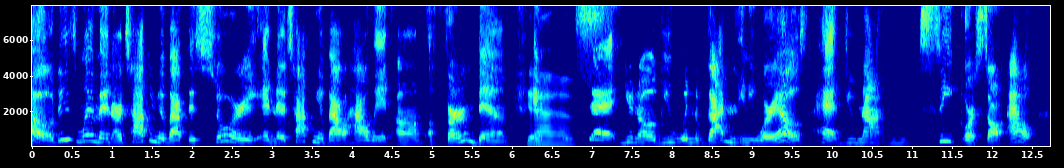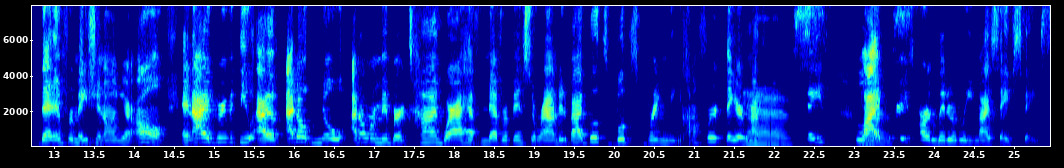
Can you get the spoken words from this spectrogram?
oh, these women are talking about this story and they're talking about how it um, affirmed them. Yes. That, you know, you wouldn't have gotten anywhere else had you not seek or sought out that information on your own. And I agree with you. I I don't know, I don't remember a time where I have never been surrounded by books. Books bring me comfort. They are yes. my safe. Libraries yes. are literally my safe space.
